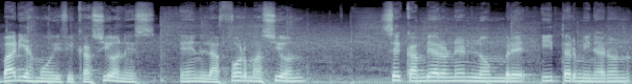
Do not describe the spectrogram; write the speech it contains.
varias modificaciones en la formación, se cambiaron el nombre y terminaron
